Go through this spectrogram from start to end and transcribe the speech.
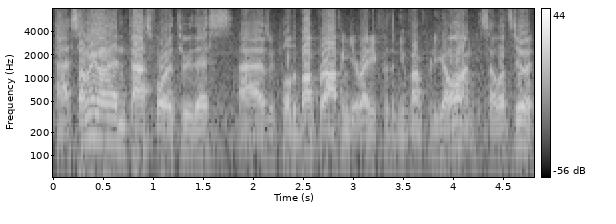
Uh, so I'm going to go ahead and fast forward through this uh, as we pull the bumper off and get ready for the new bumper to go on. So let's do it.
